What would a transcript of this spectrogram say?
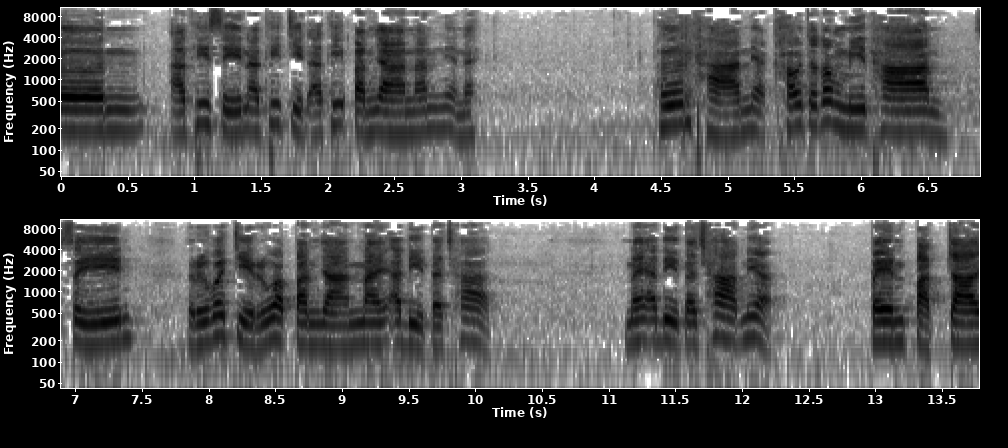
ริญอธิศีนอธิจิต อธิปัญญานั้นเนี่ยนะพื้นฐานเนี่ยเขาจะต้องมีทาน ศีล หรือว่าจิตหรือว่าปัญญาในอดีตชาติ ในอดีตชาติเนี่ยเป็นปัจจัย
